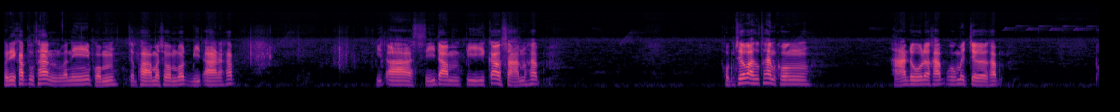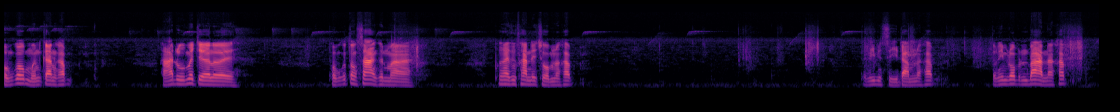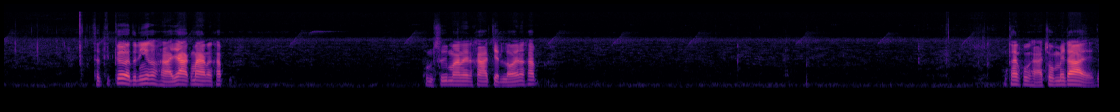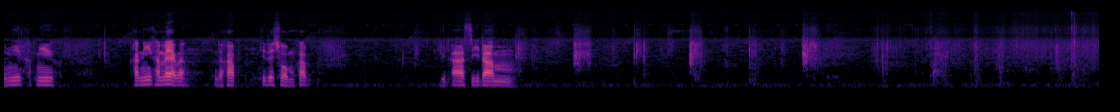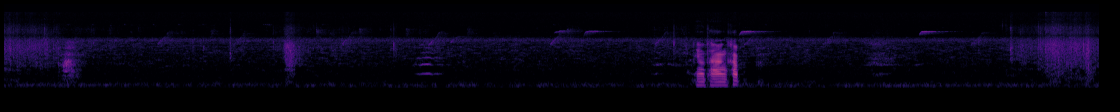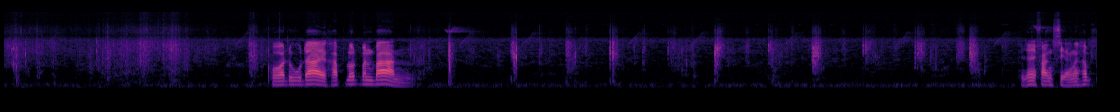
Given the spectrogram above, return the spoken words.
สวัสดีครับทุกท่านวันนี้ผมจะพามาชมรถบีดอานะครับบีดอาสีดำปี93นะครับ ผมเชื่อว่าทุกท่านคงหาดูแล้วครับ คงไม่เจอครับ ผมก็เหมือนกันครับ หาดูไม่เจอเลย ผมก็ต้องสร้างขึ้นมา เพื่อให้ทุกท่านได้ชมนะครับตัวนี้เป็นสีดำนะครับ ตัวนี้เป็นรถบ้านนะครับ สติกเกอร์ตัวนี้เขาหายากมากนะครับ ผมซื้อมาในราคาเจ็ดร้อยนะครับ ท่านคงหาชมไม่ได้ ตรงนี้มีคันนี้คันแรกนะนะครับ ที่ได้ชมครับบิดอาสีดำ แนวทางครับ พอดูได้ครับ รถบ้านๆเดี๋ยวจะให้ฟังเสียงนะครับ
